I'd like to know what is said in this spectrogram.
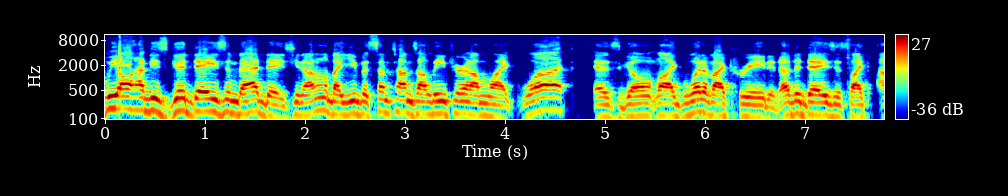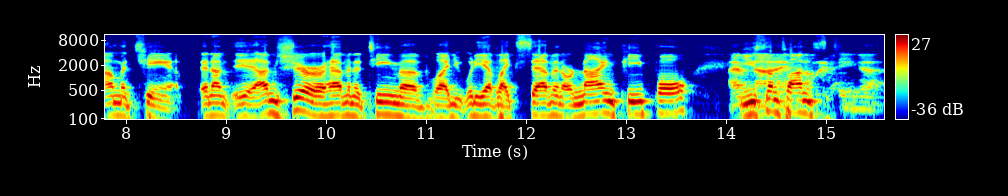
we all have these good days and bad days. You know, I don't know about you, but sometimes I leave here and I'm like, "What is going? Like, what have I created?" Other days, it's like I'm a champ and I'm I'm sure having a team of you what do you have like seven or nine people? you sometimes team, yeah.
